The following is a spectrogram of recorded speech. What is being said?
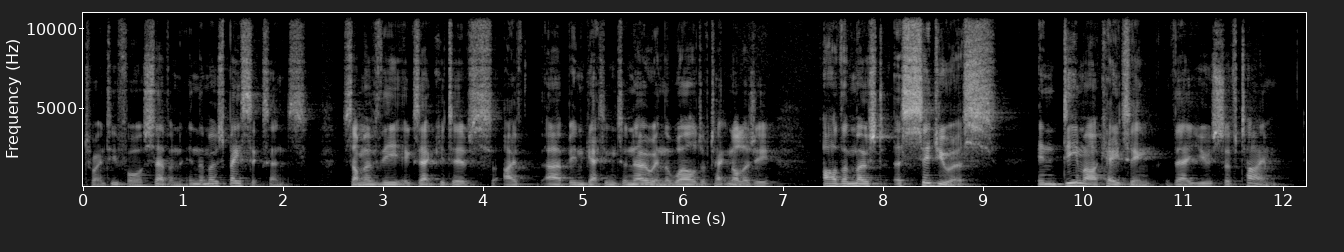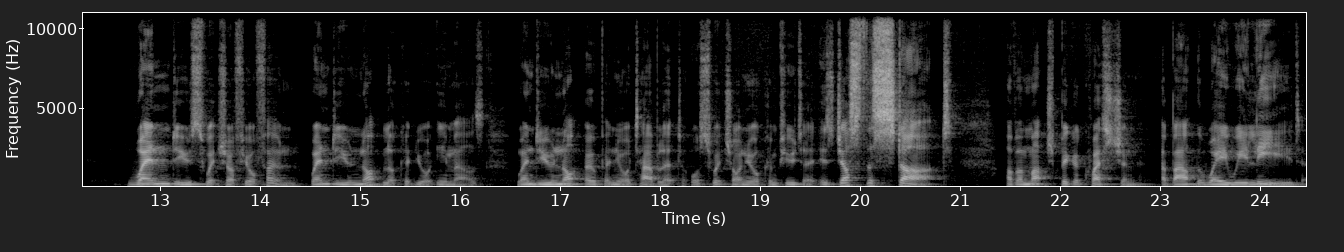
24-7 in the most basic sense? Some of the executives I've uh, been getting to know in the world of technology are the most assiduous in demarcating their use of time. When do you switch off your phone? When do you not look at your emails? When do you not open your tablet or switch on your computer? Is just the start of a much bigger question about the way we lead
